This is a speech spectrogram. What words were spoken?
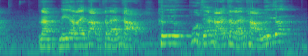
นะมีอะไรบ้างแถลงข่าว คือผู้เสียหายแถลงข่าวเยอะ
